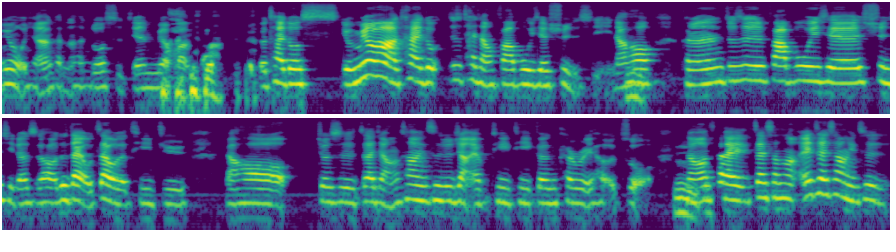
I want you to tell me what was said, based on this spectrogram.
因为我现在可能很多时间没有办法，有太多时有没有办法太多，就是太常发布一些讯息，然后可能就是发布一些讯息的时候，就在我在我的 TG，然后就是在讲上一次就讲 FTT 跟 Curry 合作，嗯然后再再上上哎再上一次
